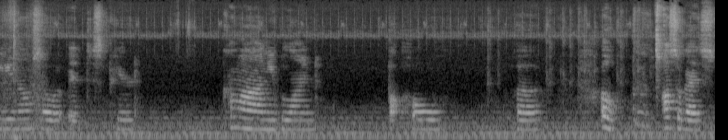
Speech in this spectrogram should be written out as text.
you know, so it disappeared. Come on, you blind butthole. Uh. Oh, also, guys,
